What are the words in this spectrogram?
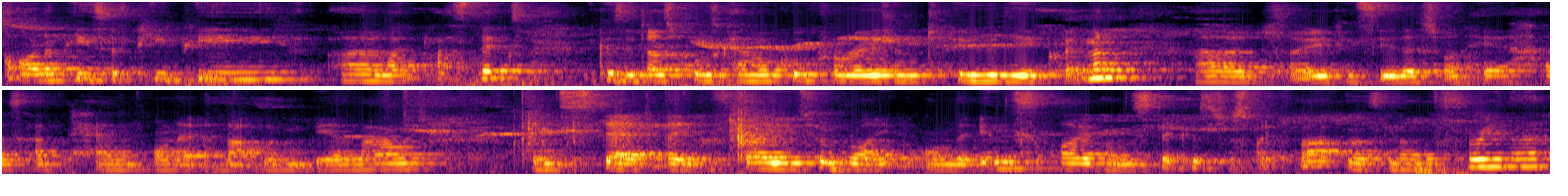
on a piece of PPE uh, like plastics because it does cause chemical corrosion to the equipment. Uh, so you can see this one here has had pen on it and that wouldn't be allowed. Instead, they prefer you to write on the inside on the stickers, just like that. That's number three there.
